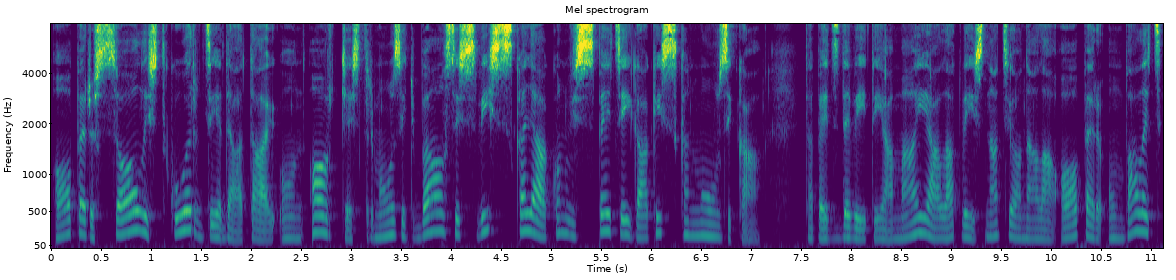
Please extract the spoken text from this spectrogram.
Operas solistu, koru dziedātāju un orķestra mūziķu balsis visskaļāk un visspēcīgāk izskan mūzikā. Tāpēc 9. maijā Latvijas Nacionālā opera un balets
